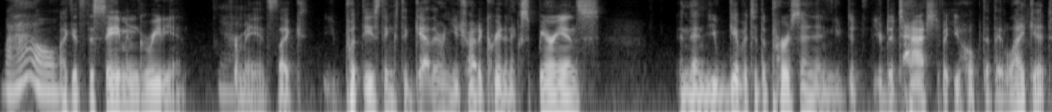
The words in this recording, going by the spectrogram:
wow. Like it's the same ingredient for me. It's like you put these things together and you try to create an experience, and then you give it to the person, and you de- you're detached, but you hope that they like it.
